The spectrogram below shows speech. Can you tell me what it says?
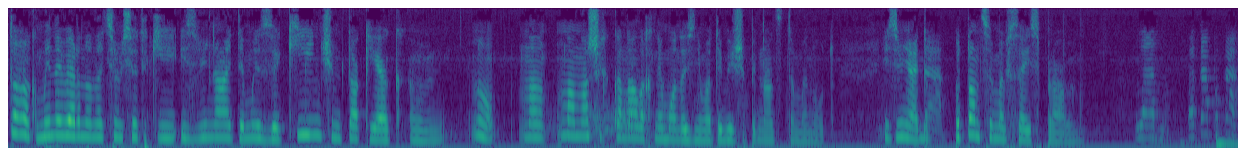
так, ми, напевно, на цьому все-таки, ізвіняйте, ми закінчимо, так як ем, ну, на, на наших каналах не можна знімати більше 15 минут. Ізвиняйте, Да. потім це ми все і справимо. Ладно, пока-пока.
